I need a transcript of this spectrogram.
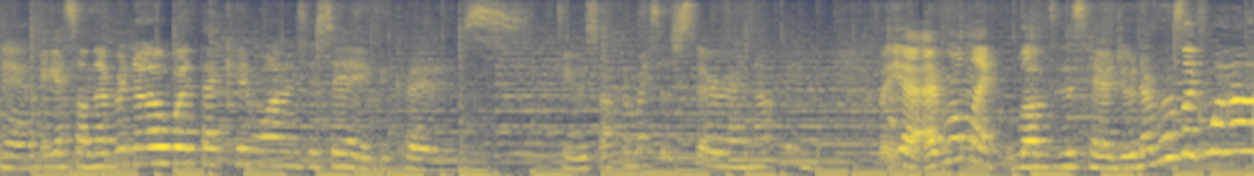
yeah. I guess I'll never know what that kid wanted to say because he was talking to my sister and not me. But yeah, everyone like loved this hairdo, and everyone was like, "Wow,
